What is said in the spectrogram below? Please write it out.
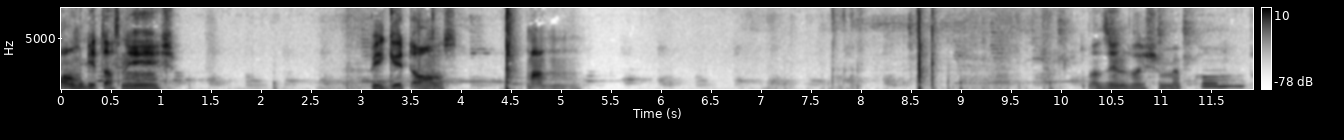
Warum geht das nicht? Wie geht das? Mann. Mal sehen, welche Map kommt.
